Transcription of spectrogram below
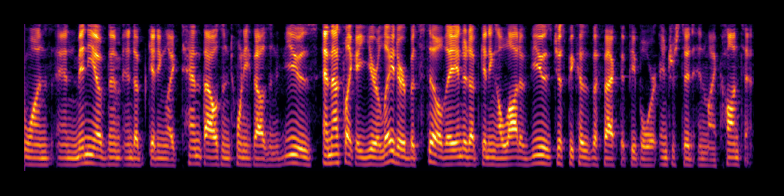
ones, and many of them end up getting like 10,000, 20,000 views. And that's like a year later, but still, they ended up getting a lot of views just because of the fact that people were interested in my content.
